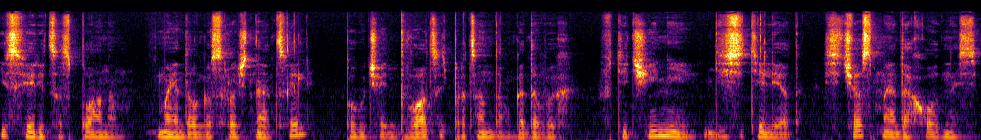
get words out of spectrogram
и свериться с планом. Моя долгосрочная цель – получать 20% годовых в течение 10 лет. Сейчас моя доходность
